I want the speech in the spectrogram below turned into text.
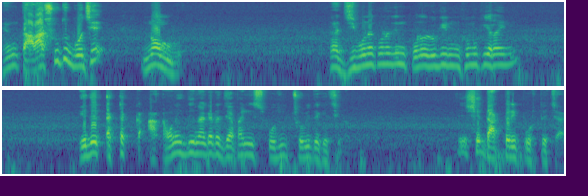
এবং তারা শুধু বোঝে নম্বর তারা জীবনে কোনো দিন কোনো রুগীর মুখোমুখি হয়নি। এদের একটা অনেক দিন আগে একটা জাপানিজ অজুর ছবি দেখেছিলাম। যে সে ডাক্তারি পড়তে চায়।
